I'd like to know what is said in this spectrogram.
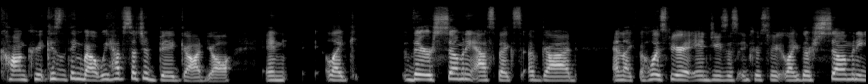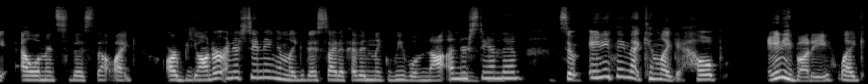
concrete because the thing about it, we have such a big god y'all and like there's so many aspects of god and like the holy spirit and jesus and crucifixion like there's so many elements to this that like are beyond our understanding and like this side of heaven like we will not understand them so anything that can like help anybody like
